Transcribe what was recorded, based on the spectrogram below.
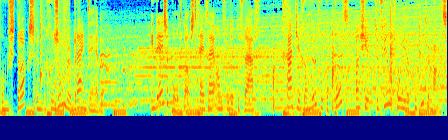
om straks een gezonder brein te hebben. In deze podcast geeft hij antwoord op de vraag: gaat je geheugen kapot als je te veel voor je computer hangt?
